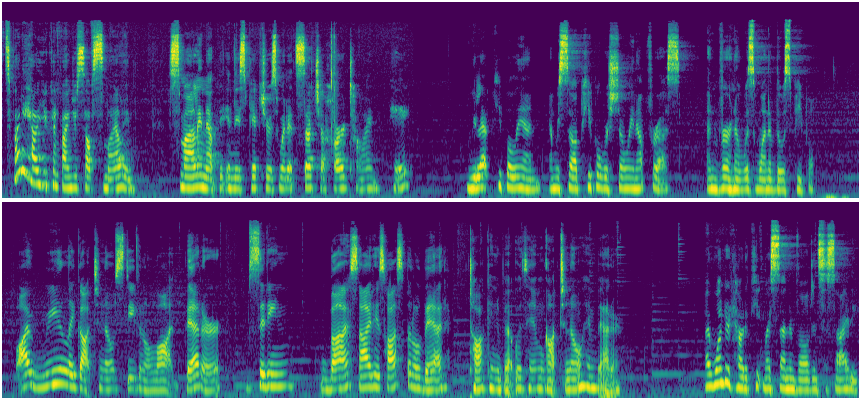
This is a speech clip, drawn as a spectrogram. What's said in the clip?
It's funny how you can find yourself smiling, smiling at the, in these pictures when it's such a hard time, hey? We let people in and we saw people were showing up for us, and Verna was one of those people. I really got to know Stephen a lot better sitting beside his hospital bed, talking a bit with him, got to know him better. I wondered how to keep my son involved in society.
